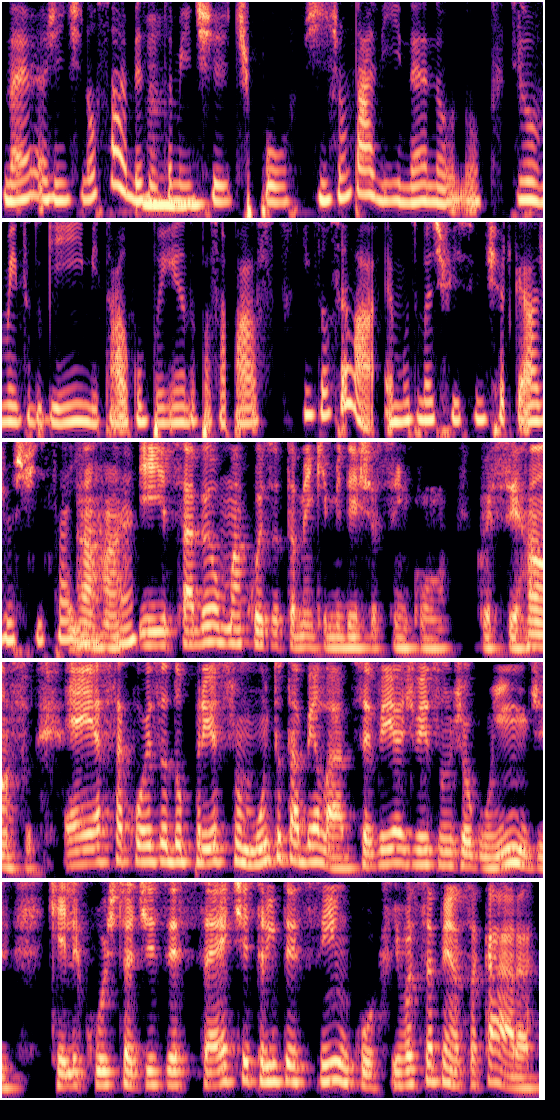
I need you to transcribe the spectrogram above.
né? A gente não sabe exatamente, uhum. tipo, a gente não tá ali, né, no, no desenvolvimento do game e tal, acompanhando passo a passo. Então, sei lá, é muito mais difícil enxergar a justiça aí, uhum. né? E sabe uma coisa também que que me deixa assim com, com esse ranço é essa coisa do preço muito tabelado. Você vê às vezes um jogo indie que ele custa 17,35 e você pensa, cara,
